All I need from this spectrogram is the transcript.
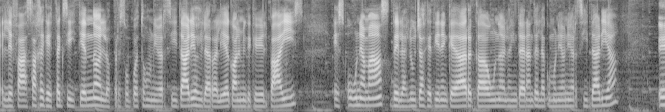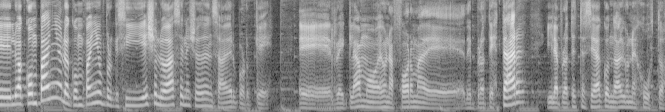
el desfasaje que está existiendo en los presupuestos universitarios y la realidad económica que vive el país. Es una más de las luchas que tienen que dar cada uno de los integrantes de la comunidad universitaria. Eh, lo acompaño, lo acompaño porque si ellos lo hacen, ellos deben saber por qué. Eh, el reclamo es una forma de, protestar y la protesta se da cuando algo no es justo.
